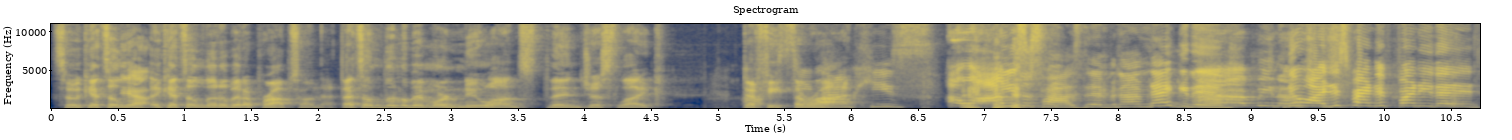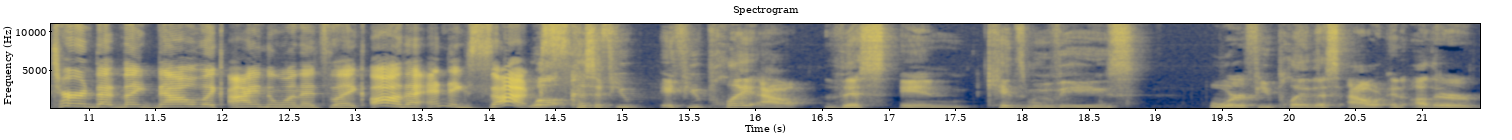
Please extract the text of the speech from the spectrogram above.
So it gets a Yeah. it gets a little bit of props on that. That's a little bit more nuanced than just like defeat Oh, the see, rot. Now he's Oh, I'm he's just- positive and I'm negative. I mean, I'm no, I just find it funny that it turned that like now like I'm the one that's like, oh, that ending sucks. Well, because if you if you play out this in kids movies, or if you play this out in other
